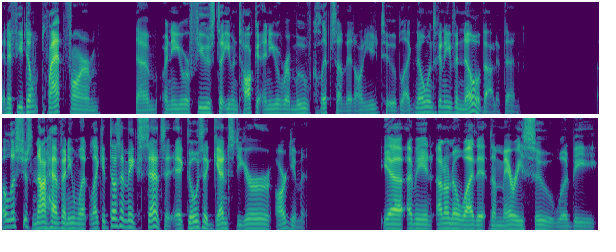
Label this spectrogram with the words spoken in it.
And if you don't platform them and you refuse to even talk it and you remove clips of it on YouTube, like no one's going to even know about it then. oh, let's just not have anyone. Like, it doesn't make sense. It, it goes against your argument. Yeah, I mean, I don't know why the, the Mary Sue would be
